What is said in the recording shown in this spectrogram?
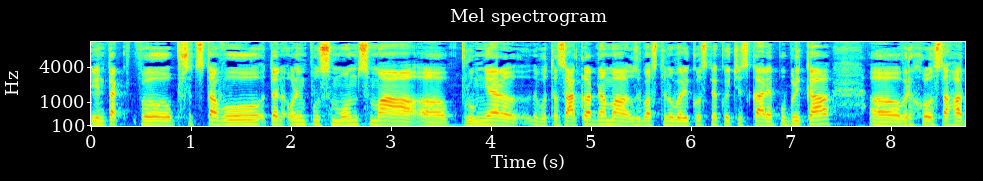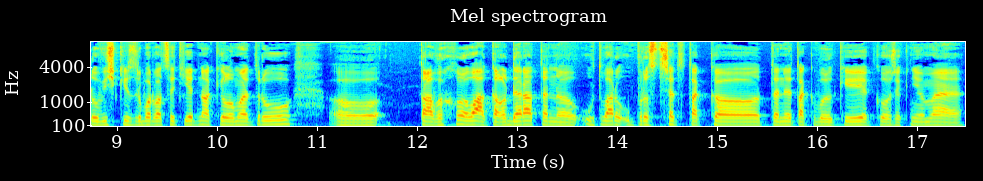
jen tak v představu, ten Olympus Mons má uh, průměr, nebo ta základna má zhruba stejnou velikost jako Česká republika. Uh, vrchol stahá do výšky zhruba 21 km. Ta vrcholová kaldera, ten útvar uprostřed, tak ten je tak velký, jako řekněme,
